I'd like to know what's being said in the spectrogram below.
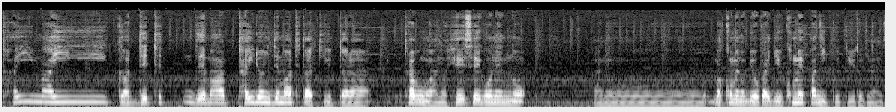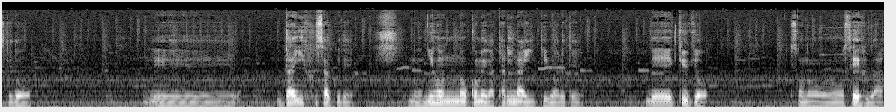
タイ米が出て出回大量に出回ってたって言ったら多分あの平成5年のあのー、まあ、米の業界でいう米パニックっていう時なんですけど、えー、大不作でもう日本の米が足りないって言われてで急遽その政府が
